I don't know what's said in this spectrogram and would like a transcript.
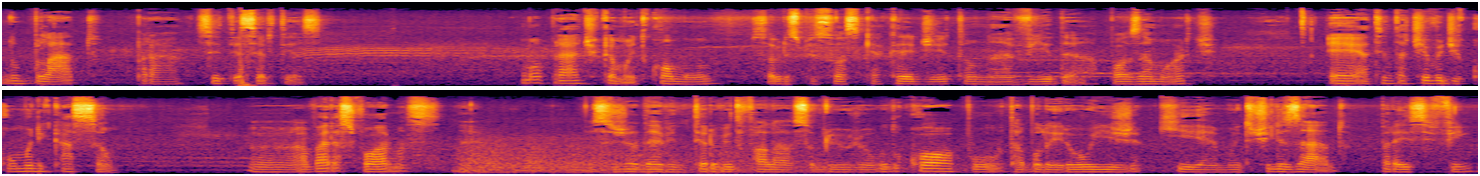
nublado para se ter certeza. Uma prática muito comum sobre as pessoas que acreditam na vida após a morte é a tentativa de comunicação. Uh, há várias formas, né? Vocês já devem ter ouvido falar sobre o jogo do copo, o tabuleiro Ouija, que é muito utilizado para esse fim.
